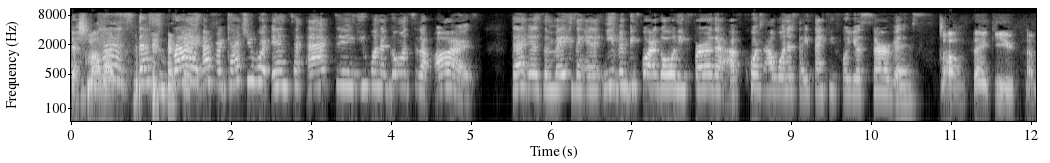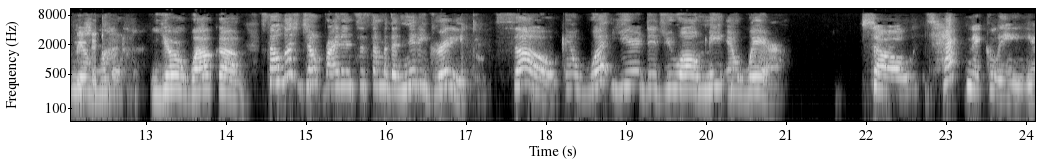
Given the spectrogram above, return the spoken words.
that's my Yes, life. that's right. I forgot you were into acting. You want to go into the arts. That is amazing. And even before I go any further, of course, I want to say thank you for your service. Oh, thank you. I You're appreciate wel- that. You're welcome. So let's jump right into some of the nitty gritty. So, in what year did you all meet and where? So technically,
